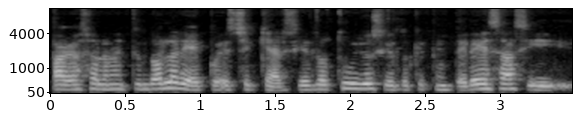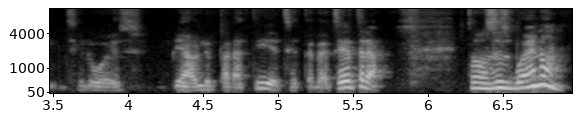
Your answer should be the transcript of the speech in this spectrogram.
paga solamente un dólar y ahí puedes chequear si es lo tuyo, si es lo que te interesa, si, si lo es viable para ti, etcétera, etcétera. Entonces, bueno,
